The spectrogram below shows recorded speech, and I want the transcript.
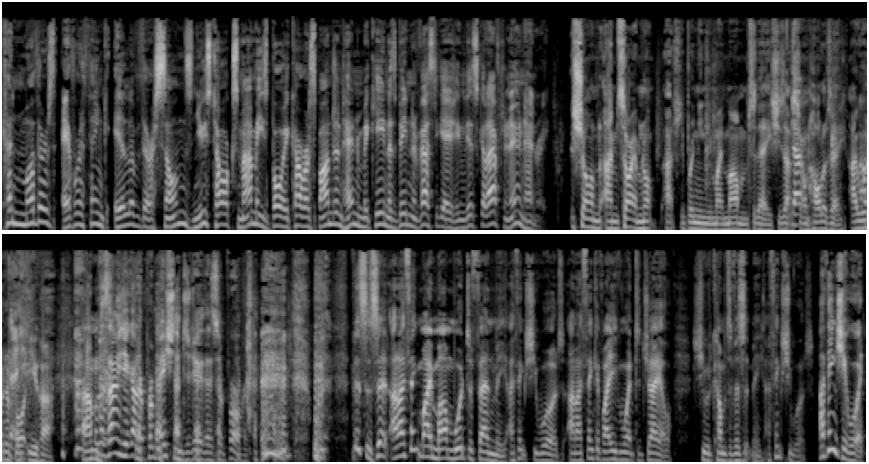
Can mothers ever think ill of their sons? Newstalk's Mammy's Boy correspondent Henry McKean has been investigating this. Good afternoon, Henry. Sean, I'm sorry I'm not actually bringing you my mum today. She's actually no. on holiday. I would okay. have brought you her. Um, well, as long as you got her permission to do this report. well, this is it. And I think my mum would defend me. I think she would. And I think if I even went to jail, she would come to visit me. I think she would. I think she would.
